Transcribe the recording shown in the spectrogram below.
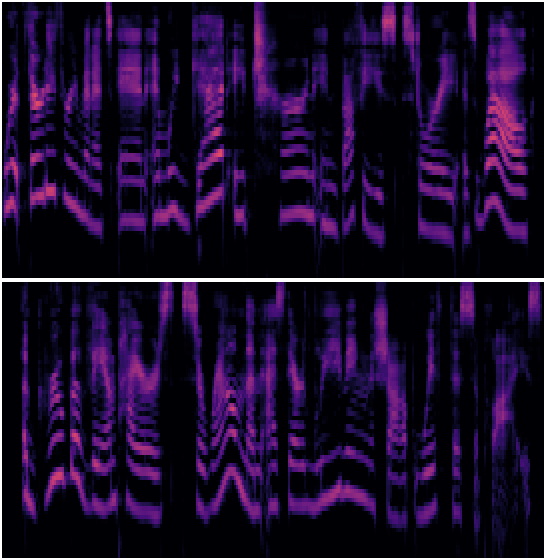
We're at 33 minutes in, and we get a turn in Buffy's story as well. A group of vampires surround them as they're leaving the shop with the supplies.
